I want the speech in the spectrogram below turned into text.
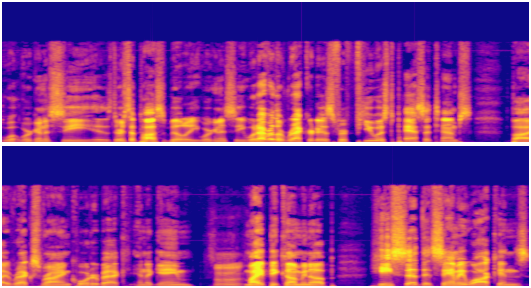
what we're going to see is there's a possibility we're going to see whatever the record is for fewest pass attempts by Rex Ryan quarterback in a game Hmm. might be coming up. He said that Sammy Watkins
